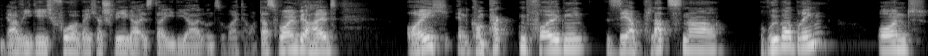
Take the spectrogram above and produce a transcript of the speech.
Ja, wie gehe ich vor? Welcher Schläger ist da ideal und so weiter? Und das wollen wir halt euch in kompakten Folgen sehr platznah rüberbringen. Und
